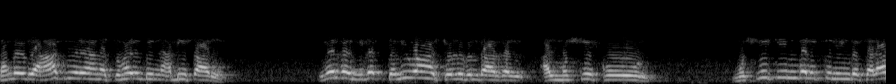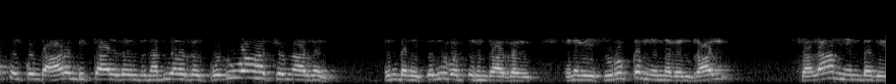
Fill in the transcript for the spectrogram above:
தங்களுடைய ஆசிரியரான சுஹைல் பின் அபிசாரி இவர்கள் மிக தெளிவாக சொல்லுகின்றார்கள் அல் முஸ்லிகூன் முஸ்லிக்கீன்களுக்கு நீங்கள் சலாத்தை கொண்டு ஆரம்பிக்காதீர்கள் என்று நபி அவர்கள் பொதுவாக சொன்னார்கள் என்பதை தெளிவுபடுத்துகின்றார்கள். எனவே சுருக்கம் என்னவென்றால் சலாம் என்பது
